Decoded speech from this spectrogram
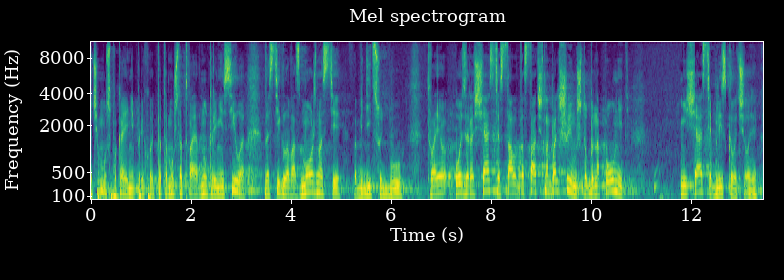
Почему успокоение приходит? Потому что твоя внутренняя сила достигла возможности победить судьбу. Твое озеро счастья стало достаточно большим, чтобы наполнить несчастье близкого человека.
